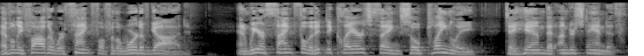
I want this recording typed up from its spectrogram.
Heavenly Father, we're thankful for the Word of God, and we are thankful that it declares things so plainly to him that understandeth.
